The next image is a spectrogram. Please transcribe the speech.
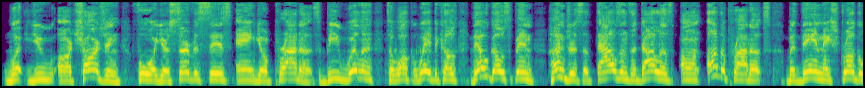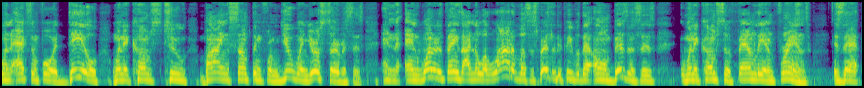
what you are charging for your services and your products. Be willing to walk away because they'll go spend hundreds of thousands of dollars on other products, but then they struggle and asking for a deal when it comes to buying something from you and your services. And, and one of the things I know a lot of us, especially the people that own businesses, when it comes to family and friends, is that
